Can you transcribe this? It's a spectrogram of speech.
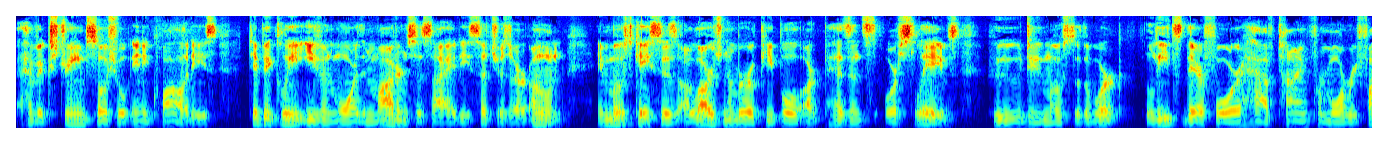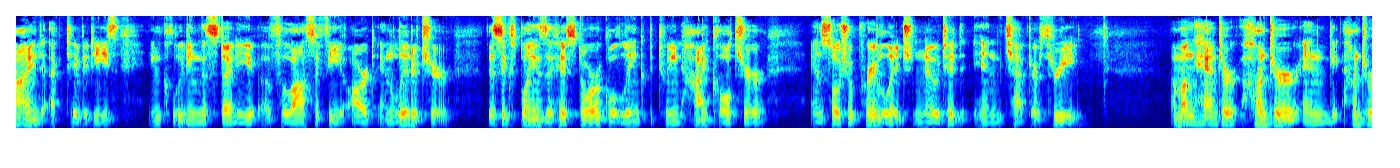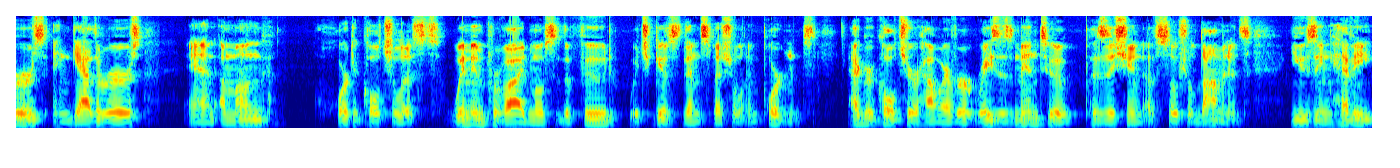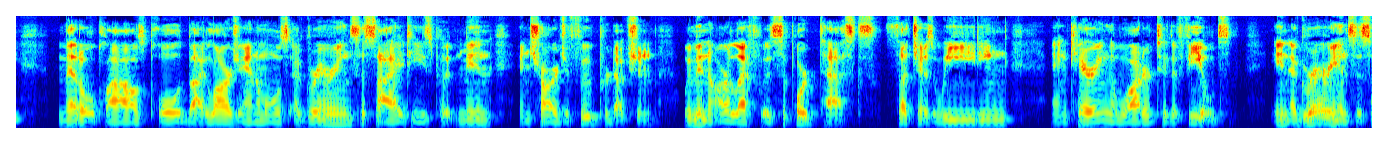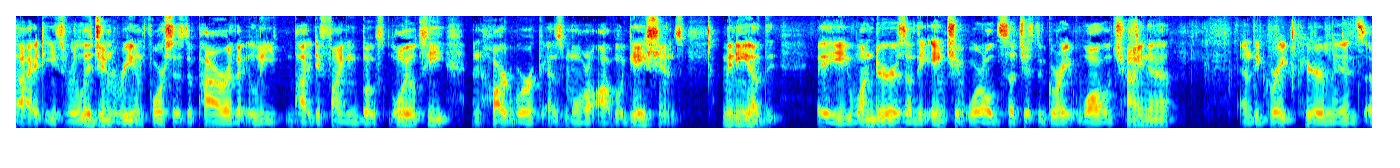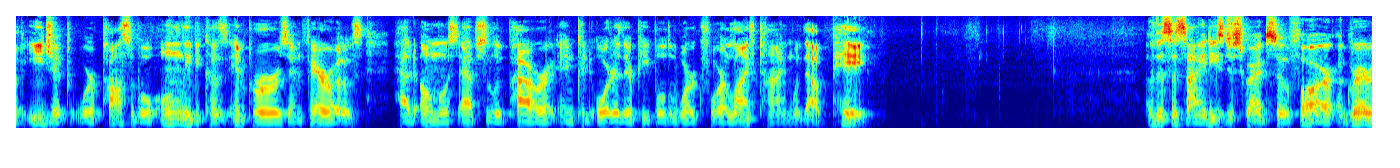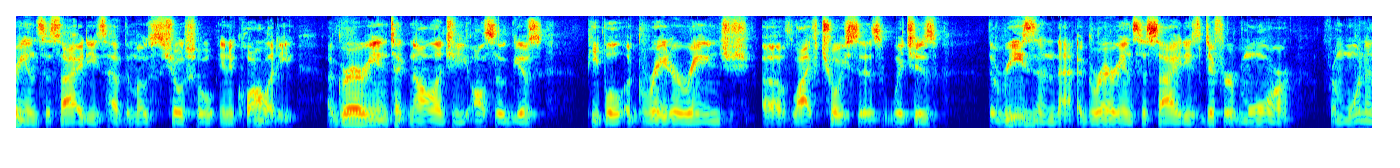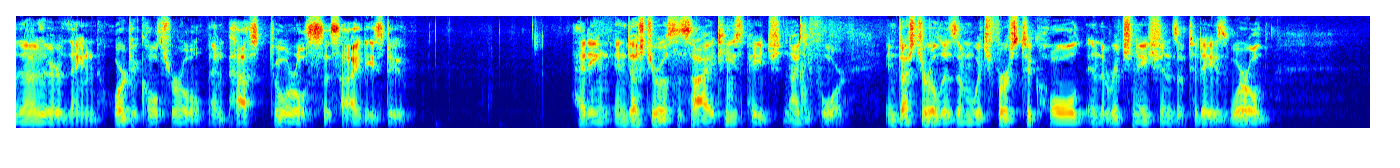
have extreme social inequalities typically even more than modern societies such as our own. In most cases, a large number of people are peasants or slaves who do most of the work. Elites, therefore, have time for more refined activities, including the study of philosophy, art, and literature. This explains the historical link between high culture and social privilege noted in Chapter 3. Among hunter, hunter and hunters and gatherers, and among horticulturalists. Women provide most of the food, which gives them special importance. Agriculture, however, raises men to a position of social dominance. Using heavy metal plows pulled by large animals, agrarian societies put men in charge of food production. Women are left with support tasks, such as weeding and carrying the water to the fields. In agrarian societies, religion reinforces the power of the elite by defining both loyalty and hard work as moral obligations. Many of the uh, wonders of the ancient world, such as the Great Wall of China and the Great Pyramids of Egypt, were possible only because emperors and pharaohs had almost absolute power and could order their people to work for a lifetime without pay. Of the societies described so far, agrarian societies have the most social inequality. Agrarian technology also gives people a greater range of life choices, which is the reason that agrarian societies differ more from one another than horticultural and pastoral societies do. Heading Industrial Societies, page 94. Industrialism, which first took hold in the rich nations of today's world,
